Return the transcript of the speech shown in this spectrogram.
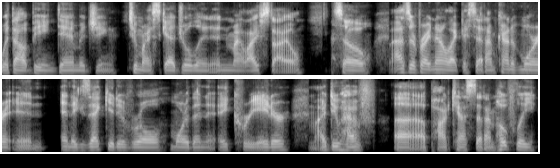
without being damaging to my schedule and, and, my lifestyle. So, as of right now, like I said, I'm kind of more in an executive role more than a creator. I do have a podcast that I'm hopefully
